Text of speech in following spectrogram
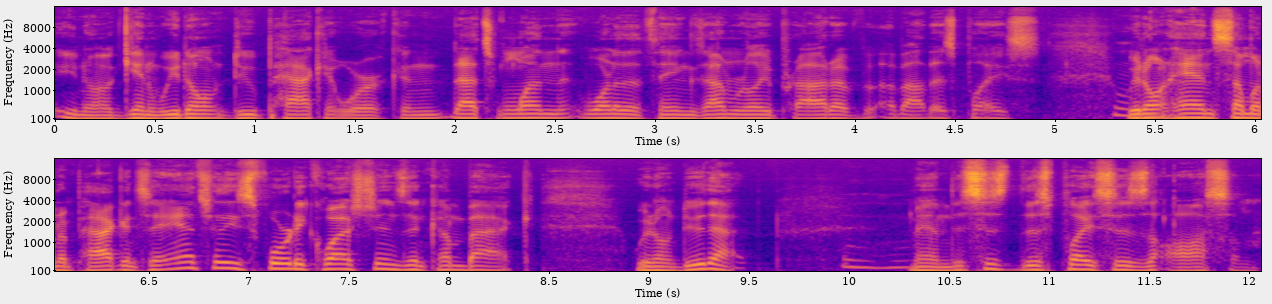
you know, again, we don't do packet work and that's one one of the things I'm really proud of about this place. We don't mm-hmm. hand someone a pack and say answer these 40 questions and come back. We don't do that. Mm-hmm. Man, this is this place is awesome.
